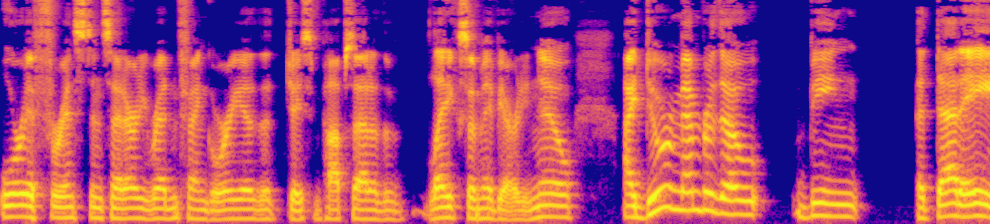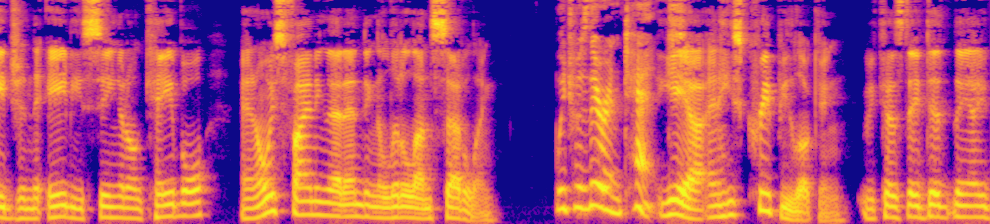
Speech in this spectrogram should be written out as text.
or if, for instance, I'd already read in Fangoria that Jason pops out of the lake, so maybe I already knew. I do remember though being at that age in the 80s, seeing it on cable, and always finding that ending a little unsettling. Which was their intent. Yeah, and he's creepy looking because they did. You know,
